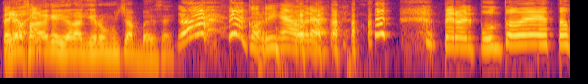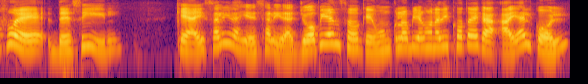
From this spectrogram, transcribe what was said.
Pero ella sabe el- que yo la quiero muchas veces. Corrige ahora. Pero el punto de esto fue decir que hay salidas y hay salidas. Yo pienso que en un club y en una discoteca hay alcohol,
